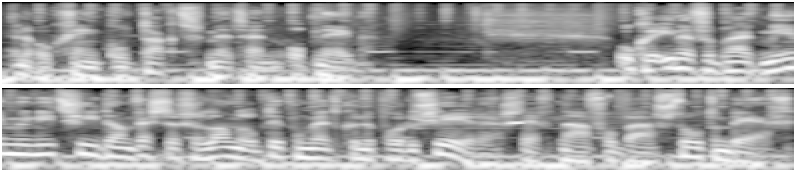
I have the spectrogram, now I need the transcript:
en ook geen contact met hen opnemen. Oekraïne verbruikt meer munitie dan westerse landen op dit moment kunnen produceren, zegt NAVO-baas Stoltenberg.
